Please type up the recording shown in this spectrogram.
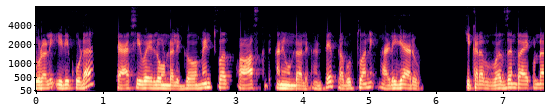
చూడాలి ఇది కూడా ప్యాసివైజ్లో ఉండాలి. గవర్నమెంట్ వాజ్ ఆస్క్డ్ అని ఉండాలి. అంటే ప్రభుత్వాన్ని అడిగారు. ఇక్కడ వర్జన్ రాయకుండా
